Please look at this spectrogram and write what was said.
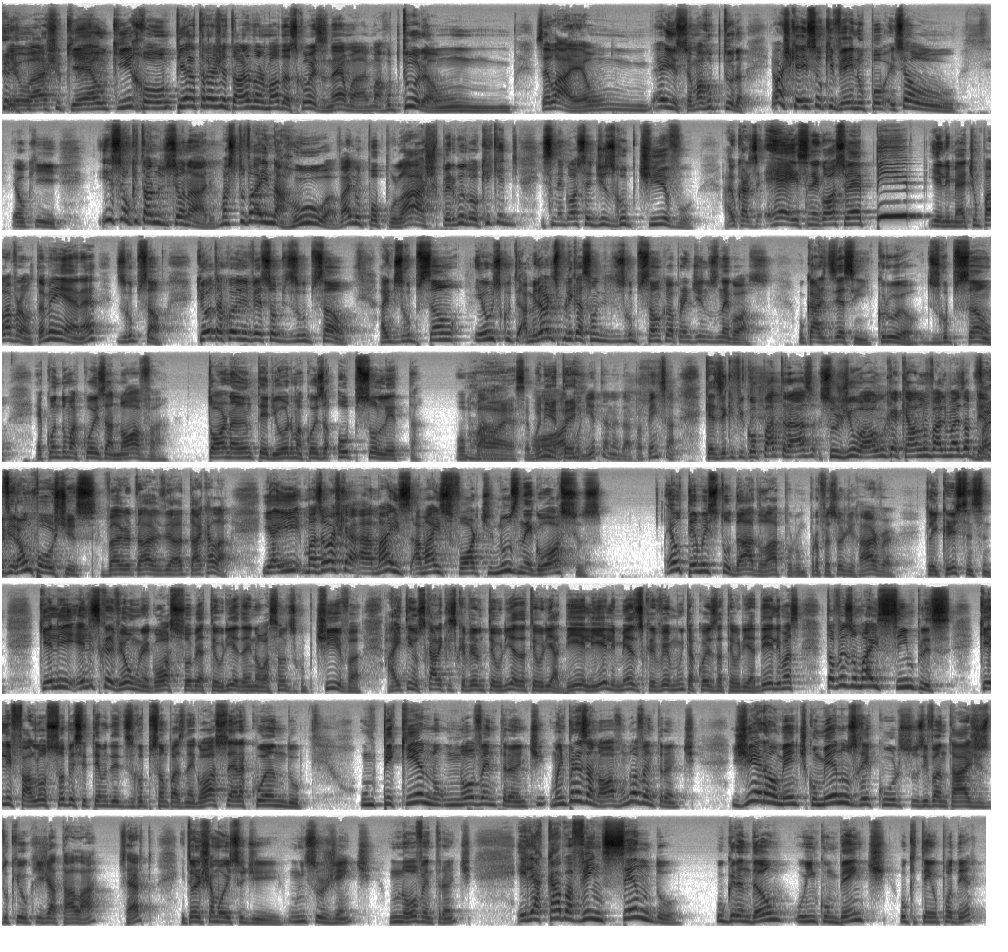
eu acho que é o que rompe a trajetória normal das coisas, né? Uma, uma ruptura, um. Sei lá, é um. É isso, é uma ruptura. Eu acho que é isso que vem no. Isso é o. É o que. Isso é o que está no dicionário. Mas tu vai na rua, vai no populacho, pergunta o que, que é, esse negócio é disruptivo. Aí o cara diz, é, esse negócio é pip, e ele mete um palavrão. Também é, né? Disrupção. Que outra coisa de ver sobre disrupção? A disrupção, eu escutei, a melhor explicação de disrupção que eu aprendi nos negócios. O cara dizia assim, cruel, disrupção é quando uma coisa nova torna a anterior uma coisa obsoleta. Opa, oh, essa é bonita, oh, hein? Bonita, né? Dá pra pensar. Quer dizer que ficou para trás, surgiu algo que aquela não vale mais a pena. Vai virar um post isso. Vai, tá, taca lá. E aí, mas eu acho que a mais, a mais forte nos negócios é o tema estudado lá por um professor de Harvard, Clay Christensen, que ele, ele escreveu um negócio sobre a teoria da inovação disruptiva. Aí tem os caras que escreveram teoria da teoria dele, ele mesmo escreveu muita coisa da teoria dele, mas talvez o mais simples que ele falou sobre esse tema de disrupção para os negócios era quando um pequeno, um novo entrante, uma empresa nova, um novo entrante, geralmente com menos recursos e vantagens do que o que já está lá, certo? Então ele chamou isso de um insurgente, um novo entrante ele acaba vencendo o grandão, o incumbente, o que tem o poder.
